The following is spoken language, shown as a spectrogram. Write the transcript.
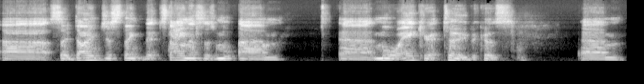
Uh, so don't just think that stainless is um, uh, more accurate too because um,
